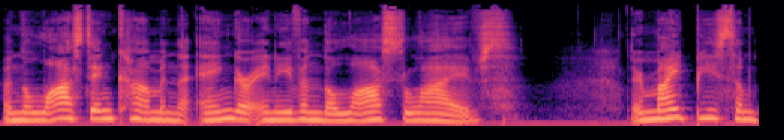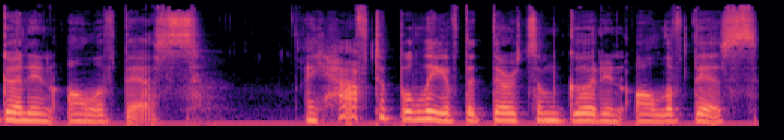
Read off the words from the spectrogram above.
and the lost income and the anger and even the lost lives, there might be some good in all of this. I have to believe that there's some good in all of this.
